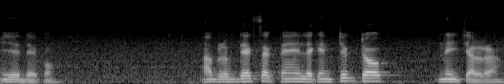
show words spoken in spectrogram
ये देखो, आप लोग देख सकते हैं, लेकिन टिकटॉक नहीं चल रहा।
